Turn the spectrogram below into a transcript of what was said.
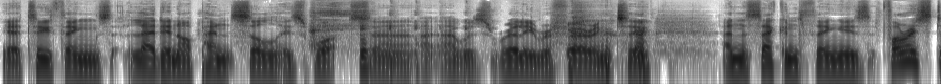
Yeah, two things. Lead in our pencil is what uh, I, I was really referring to. And the second thing is Forest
